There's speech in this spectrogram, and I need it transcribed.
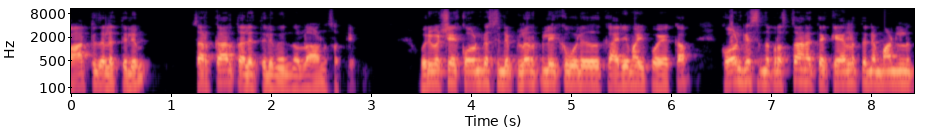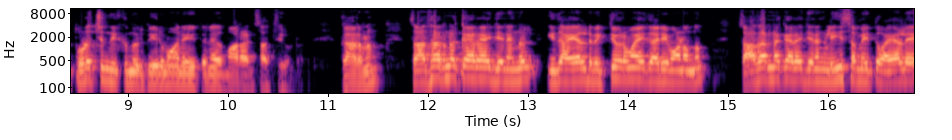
പാർട്ടി തലത്തിലും സർക്കാർ തലത്തിലും എന്നുള്ളതാണ് സത്യം. ഒരുപക്ഷെ കോൺഗ്രസിന്റെ പിളർപ്പിലേക്ക് പോലും അത് കാര്യമായി പോയേക്കാം. കോൺഗ്രസ് എന്ന പ്രസ്ഥാനത്തെ കേരളത്തിന്റെ മണ്ണിൽ തുടച്ചു നീക്കുന്ന ഒരു തീരുമാനമായി തന്നെ അത് മാറാൻ സാധ്യതയുണ്ട്. കാരണം സാധാരണക്കാരായ ജനങ്ങൾ ഇത് അയാളുടെ വ്യക്തിപരമായ കാര്യമാണെന്നും സാധാരണക്കാരായ ജനങ്ങൾ ഈ സമയത്തും അയാളെ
